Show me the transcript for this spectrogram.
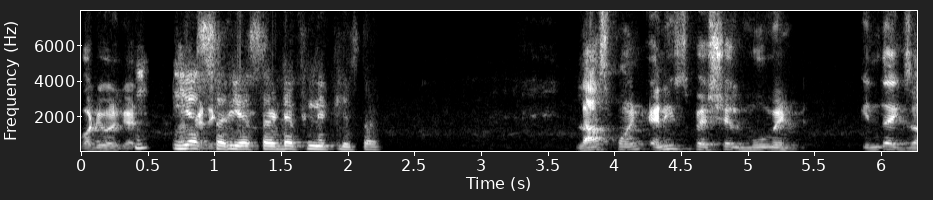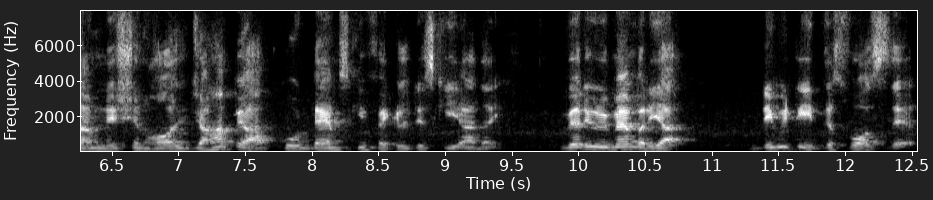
What you are getting yes sir yes sir definitely sir last point any special moment in the examination hall जहाँ पे आपको डैम्स की फैकल्टीज की याद आई? Where you remember, yeah dvt this was there.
